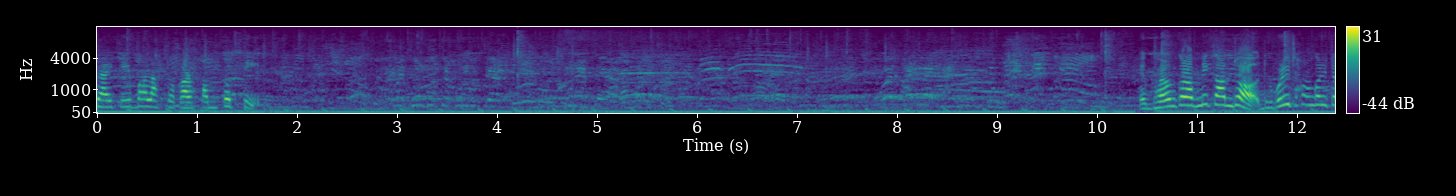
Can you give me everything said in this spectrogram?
যায় কেইবা লাখ টকাৰ সম্পত্তি। ভয়ংকৰ অগ্নিকাণ্ড ধুবুৰীত সংঘটিত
